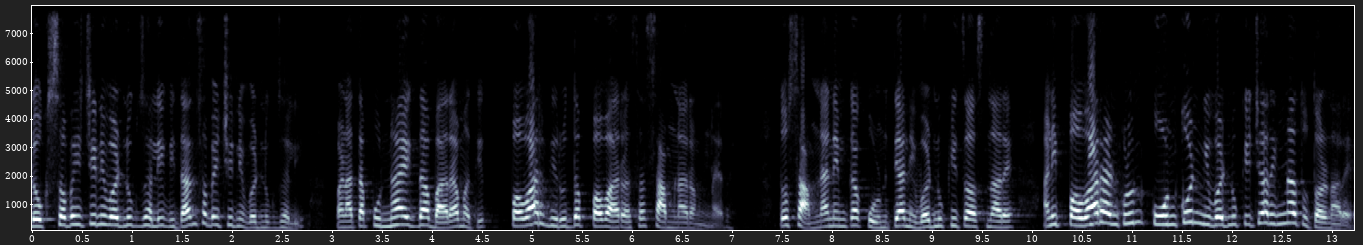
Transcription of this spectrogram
लोकसभेची निवडणूक झाली विधानसभेची निवडणूक झाली. पण आता पुन्हा एकदा बारामतीत पवार विरुद्ध पवार असा सामना रंगणार आहे. तो सामना नेमका कोणत्या निवडणुकीचा असणार आहे आणि पवारांकडून कोण कोण निवडणुकीच्या रिंगणात उतरणार आहे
